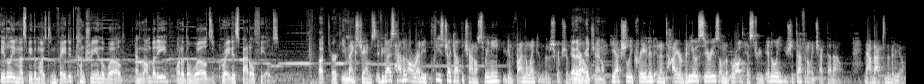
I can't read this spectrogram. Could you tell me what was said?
Italy must be the most invaded country in the world, and Lombardy one of the world's greatest battlefields. Turkey. Thanks, James. If you guys haven't already, please check out the channel Sweeney. You can find the link in the description yeah, below. they're a good channel. He actually created an entire video series on the broad history of Italy. You should definitely check that out. Now back to the video.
